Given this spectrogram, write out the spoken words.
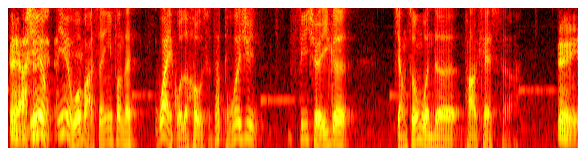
对啊，因为因为我把声音放在外国的 host，他不会去 feature 一个讲中文的 podcast 啊。对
